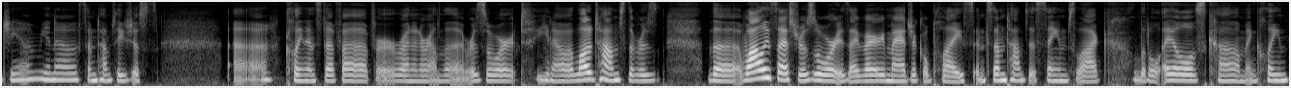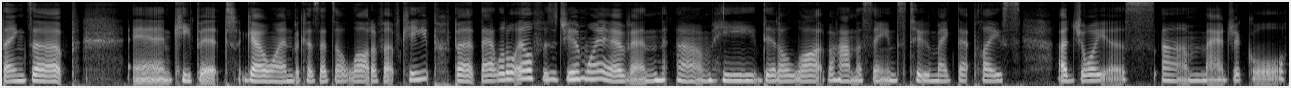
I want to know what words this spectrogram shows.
Jim. You know, sometimes he's just uh, cleaning stuff up or running around the resort. You know, a lot of times the res- the Wiley's Last Resort is a very magical place, and sometimes it seems like little elves come and clean things up and keep it going because that's a lot of upkeep. But that little elf is Jim Webb, and um, he did a lot behind the scenes to make that place a joyous, um, magical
